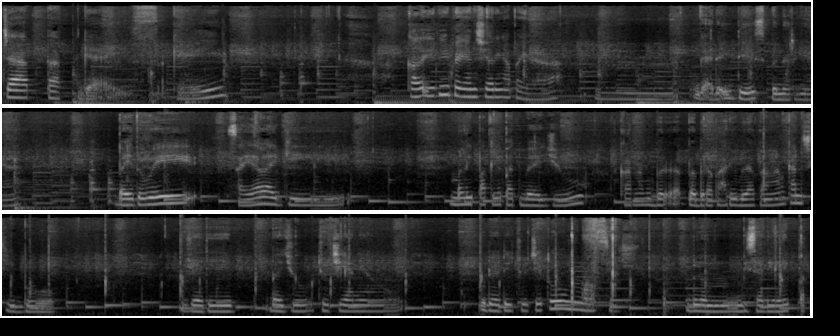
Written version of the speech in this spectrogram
catat guys. Oke. Okay? kali ini pengen sharing apa ya nggak ada ide sebenarnya. By the way saya lagi melipat-lipat baju karena beberapa hari belakangan kan sibuk. Jadi baju cucian yang udah dicuci tuh masih belum bisa dilipat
